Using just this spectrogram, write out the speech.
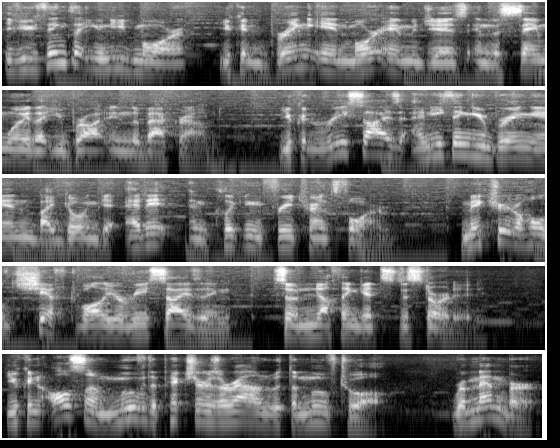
If you think that you need more, you can bring in more images in the same way that you brought in the background. You can resize anything you bring in by going to edit and clicking free transform. Make sure to hold shift while you're resizing so nothing gets distorted. You can also move the pictures around with the move tool. Remember,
